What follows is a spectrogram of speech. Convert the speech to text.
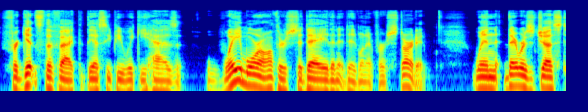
forgets the fact that the SCP Wiki has way more authors today than it did when it first started. When there was just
